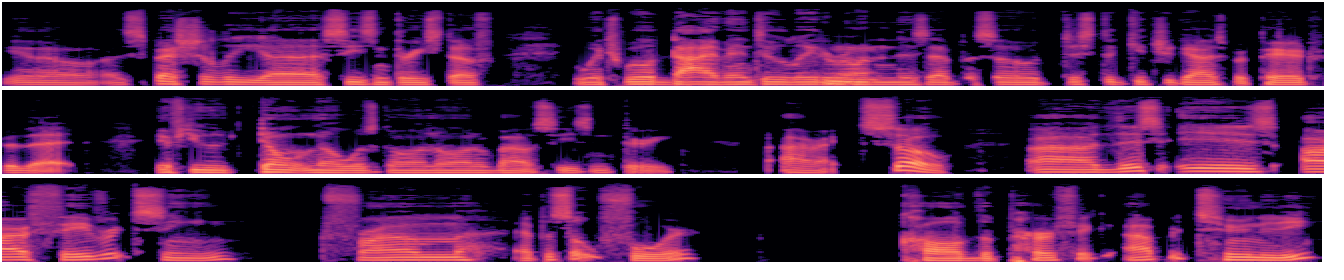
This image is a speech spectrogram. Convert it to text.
You know, especially uh season three stuff, which we'll dive into later Hmm. on in this episode, just to get you guys prepared for that. If you don't know what's going on about season three. All right. So, uh, this is our favorite scene from episode four called The Perfect Opportunity.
